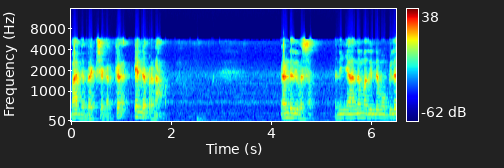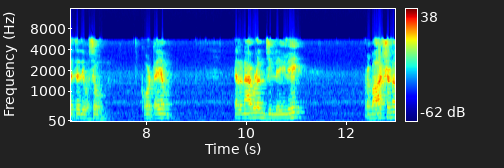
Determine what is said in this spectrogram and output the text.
മാന്യപ്രേക്ഷകർക്ക് എന്റെ പ്രണാമം. രണ്ട് ദിവസം ഇനി ഞാനും അതിന്റെ മുമ്പിലത്തെ ദിവസവും കോട്ടയം എറണാകുളം ജില്ലയിലെ പ്രഭാഷണ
